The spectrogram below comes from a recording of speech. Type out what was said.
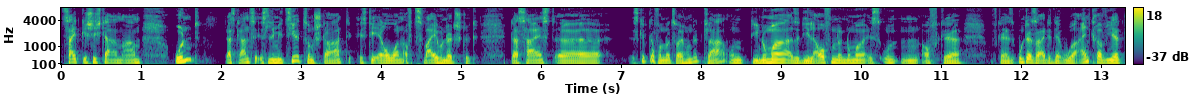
Zeitgeschichte am Arm und das Ganze ist limitiert zum Start, ist die Aero One auf 200 Stück. Das heißt, äh, es gibt davon nur 200, klar. Und die Nummer, also die laufende Nummer, ist unten auf der, auf der Unterseite der Uhr eingraviert,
